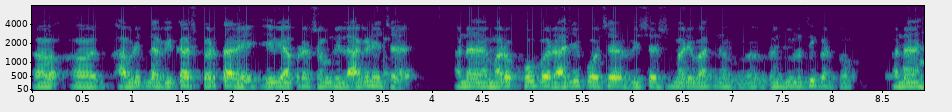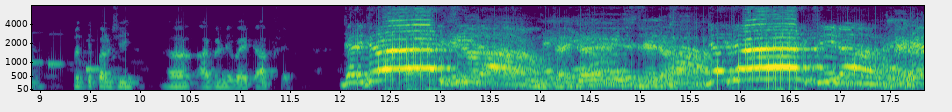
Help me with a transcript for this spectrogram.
આવી રીતના વિકાસ કરતા રહે એવી આપણે સૌની લાગણી છે. અને મારો ખૂબ રાજીપો છે વિશેષ મારી વાતને રજૂ નથી કરતો. અને પ્રતિપાલસિંહ આગળની વાઇટ આપશે. જય જય શ્રી રામ જય જય શ્રી રામ જય જય શ્રી રામ જય જય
